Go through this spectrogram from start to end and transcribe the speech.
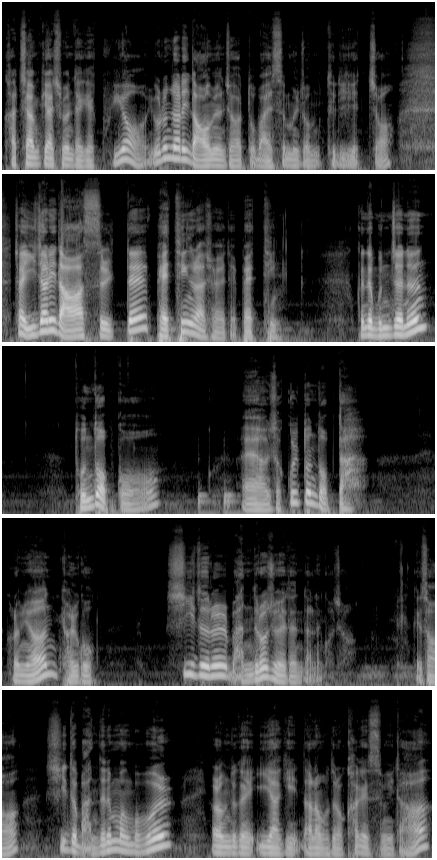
같이 함께 하시면 되겠고요. 이런 자리 나오면 제가 또 말씀을 좀 드리겠죠. 자, 이 자리 나왔을 때 베팅을 하셔야 돼요. 베팅. 근데 문제는 돈도 없고, 예, 여기서 꿀돈도 없다. 그러면 결국 시드를 만들어 줘야 된다는 거죠. 그래서 시드 만드는 방법을 여러분들과 이야기 나눠보도록 하겠습니다.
